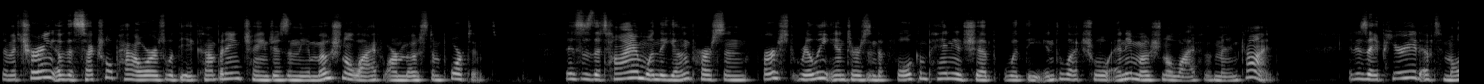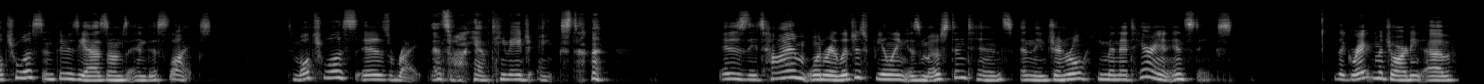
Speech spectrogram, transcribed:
The maturing of the sexual powers with the accompanying changes in the emotional life are most important. This is the time when the young person first really enters into full companionship with the intellectual and emotional life of mankind. It is a period of tumultuous enthusiasms and dislikes. Tumultuous is right. That's why we have teenage angst. it is the time when religious feeling is most intense and the general humanitarian instincts. The great majority of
